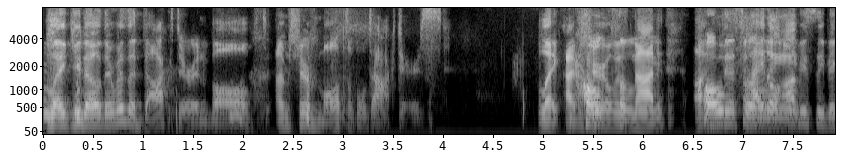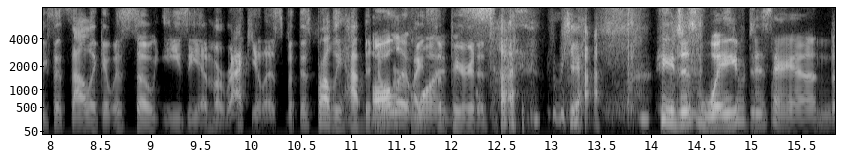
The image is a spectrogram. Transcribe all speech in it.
Like, you know, there was a doctor involved. I'm sure multiple doctors. Like, I'm sure it was not. Hopefully. Uh, the title obviously makes it sound like it was so easy and miraculous, but this probably happened All over quite some period of time. yeah. he just waved his hand.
